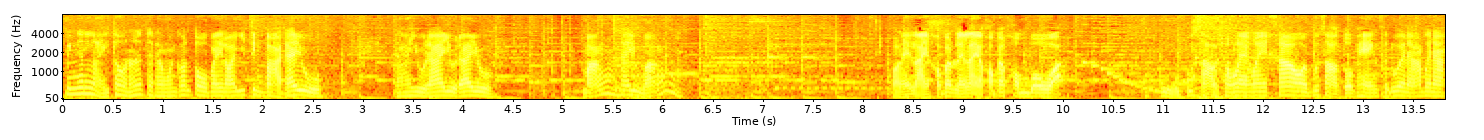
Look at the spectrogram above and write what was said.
ไม่งั้นไหลต่อนะ แต่รางวัลก้อนโตไปร้อยยี่สิบบาทได้อยู่ ได้อยู่ได้อยู่ได้อยู่ มั้งได้อยู่มั้งขอไหลๆขอแบบไหลๆขอแบบ combo อะโอ้โหผู้สาวช่องแรกไม่เข้าไอ้ผู้สาวตัวแพงซะด้วยนะเพื่อนนะ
